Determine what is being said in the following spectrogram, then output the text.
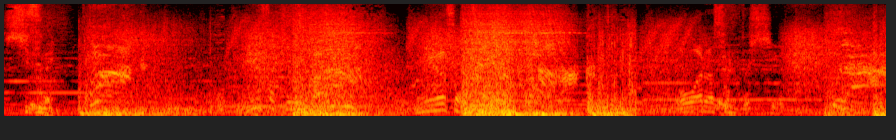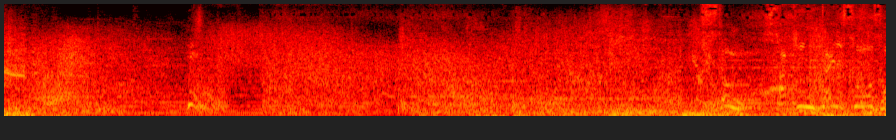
沈め逃がさん終わらせるとしよう。先大創造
